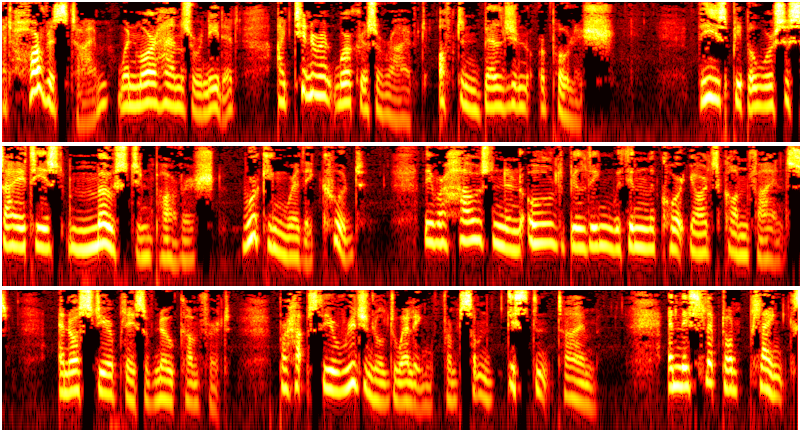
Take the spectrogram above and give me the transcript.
At harvest time, when more hands were needed, itinerant workers arrived, often Belgian or Polish. These people were society's most impoverished, working where they could. They were housed in an old building within the courtyard's confines, an austere place of no comfort, perhaps the original dwelling from some distant time, and they slept on planks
